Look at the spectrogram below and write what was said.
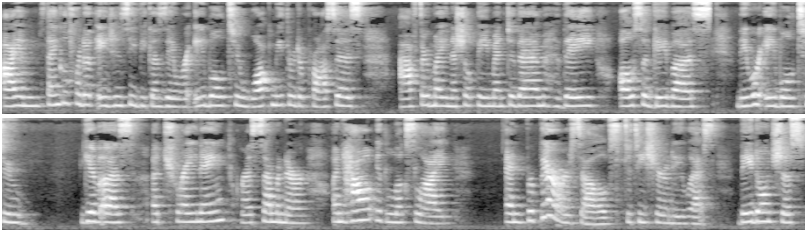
I am thankful for that agency because they were able to walk me through the process after my initial payment to them. They also gave us, they were able to give us a training or a seminar on how it looks like and prepare ourselves to teach here in the US. They don't just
